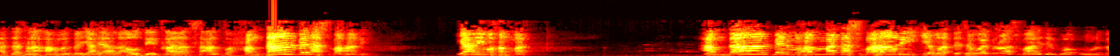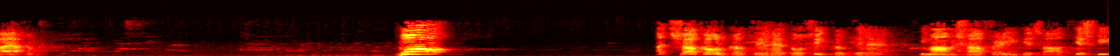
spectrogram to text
حدثنا احمد بن یحییٰ الاودی، قال سال تو حمدان بن اسبہانی یعنی محمد۔ حمدان بن محمد اسبہانی یہ محدث ہیں، وہ ابن اسبہانی جن کو انہوں نے کہا ہے وہ اچھا قول کرتے ہیں، توثیق کرتے ہیں امام شافعی کے ساتھ۔ کس کی؟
